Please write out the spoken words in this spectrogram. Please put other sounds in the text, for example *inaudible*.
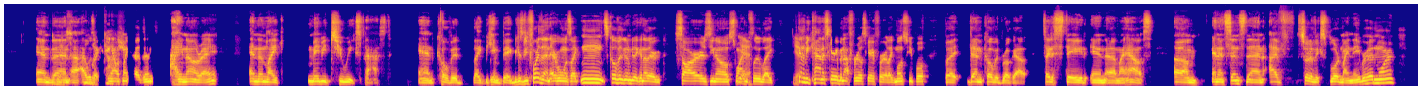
and then Yes. uh, I Oh was like hanging out with my cousins. I know, right? And then like maybe two weeks passed, and COVID like became big because before then everyone was like, mm, "Is COVID going to be like another SARS, you know, swine Yeah. flu? Like Yeah. it's going to be kind of scary, but not for real scary for like most people." But then COVID broke out, so I just stayed in uh, my house. Um, and then since then, I've sort of explored my neighborhood more,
